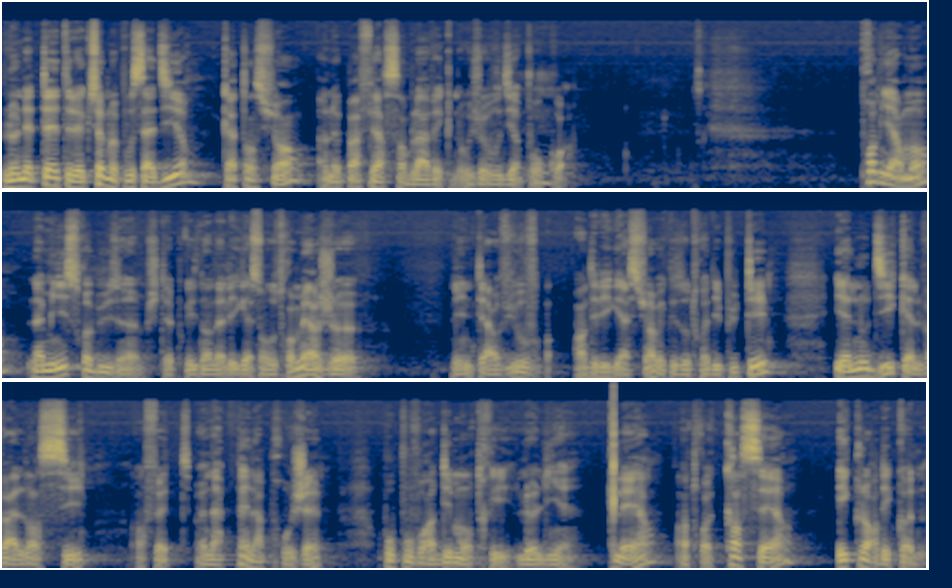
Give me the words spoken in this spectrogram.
l'honnêteté intellectuelle me pousse à dire qu'attention à ne pas faire semblant avec nous. Je vais vous dire pourquoi. Premièrement, la ministre Buzyn, j'étais président de la délégation d'outre-mer, je l'interview en délégation avec les autres députés, et elle nous dit qu'elle va lancer en fait un appel à projet pour pouvoir démontrer le lien clair entre cancer et chlordécone.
